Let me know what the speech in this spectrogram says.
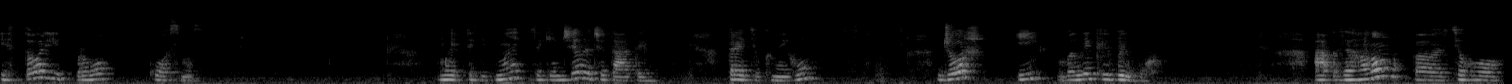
Історії про космос. Ми з дітьми закінчили читати третю книгу Джордж і Великий Вибух. А загалом е, цього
